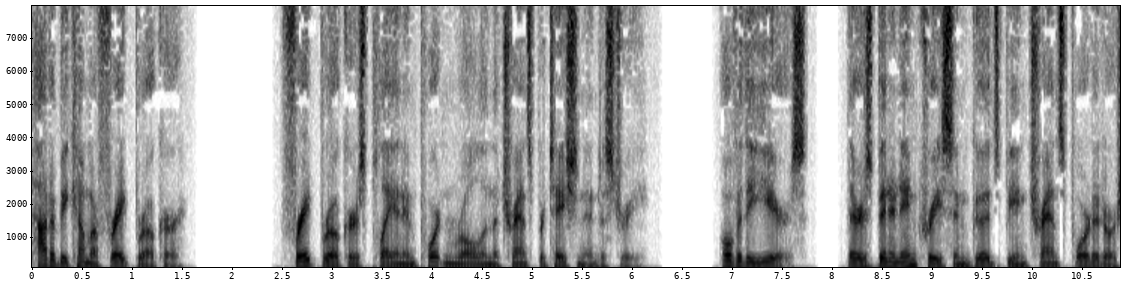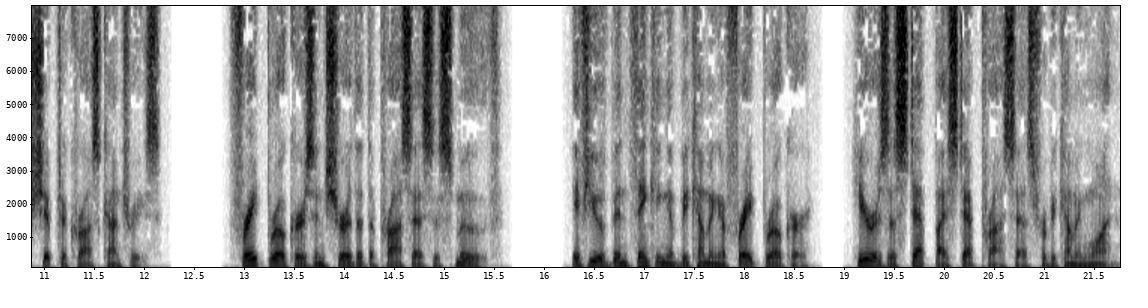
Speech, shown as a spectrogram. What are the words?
How to become a freight broker. Freight brokers play an important role in the transportation industry. Over the years, there has been an increase in goods being transported or shipped across countries. Freight brokers ensure that the process is smooth. If you have been thinking of becoming a freight broker, here is a step by step process for becoming one.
